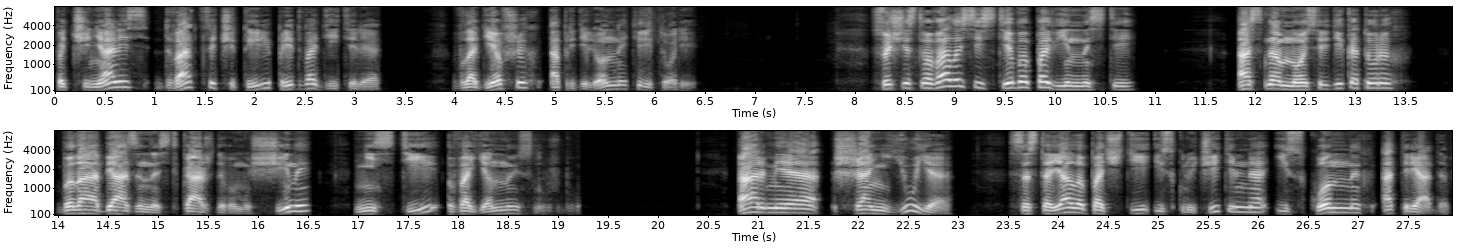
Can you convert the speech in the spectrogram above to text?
подчинялись 24 предводителя, владевших определенной территорией существовала система повинностей, основной среди которых была обязанность каждого мужчины нести военную службу. Армия Шаньюя состояла почти исключительно из конных отрядов,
